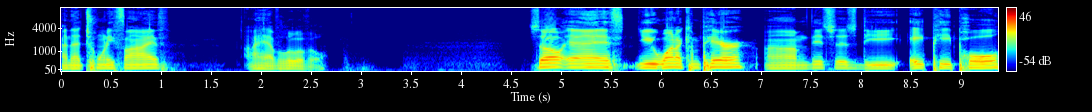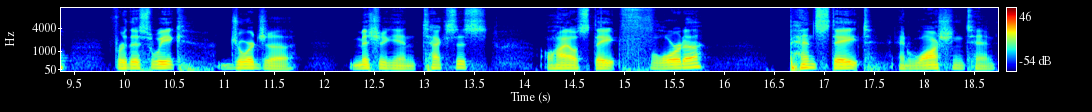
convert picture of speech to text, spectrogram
And at 25, I have Louisville. So, if you want to compare, um, this is the AP poll for this week Georgia, Michigan, Texas, Ohio State, Florida, Penn State, and Washington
